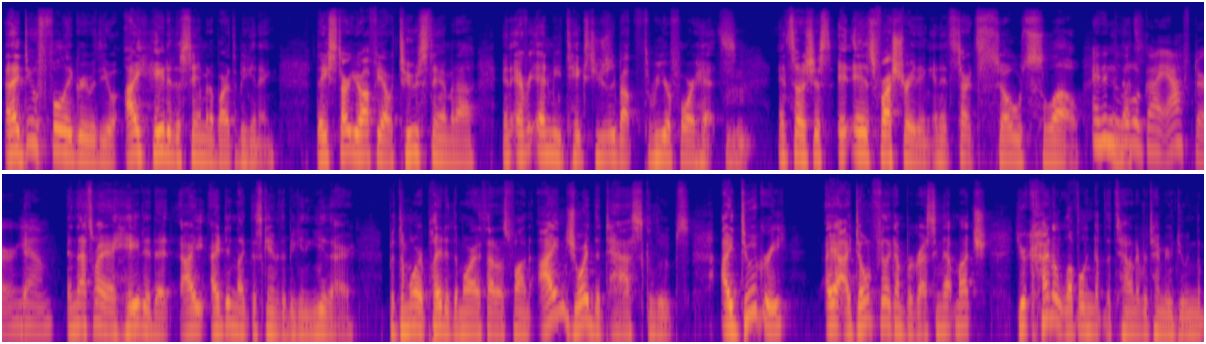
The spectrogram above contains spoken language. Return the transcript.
and I do fully agree with you. I hated the stamina bar at the beginning. They start you off, yeah, with two stamina, and every enemy takes usually about three or four hits, Mm-hmm. and so it's just it is frustrating, and it starts so slow. And then the that's- little guy after, yeah. and that's why I hated it. I, I didn't like this game at the beginning either. But the more I played it, the more I thought it was fun. I enjoyed the task loops. I do agree. I, I don't feel like I'm progressing that much. You're kind of leveling up the town every time you're doing the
